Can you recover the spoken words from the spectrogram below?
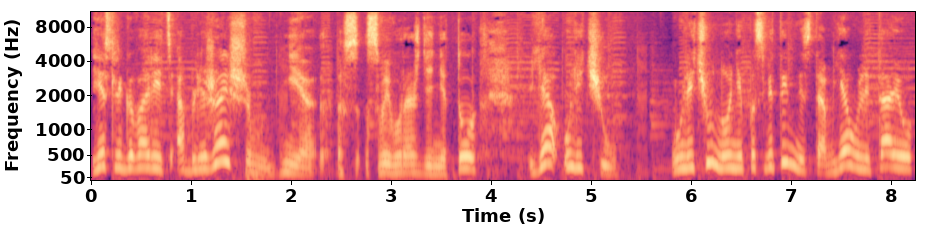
если говорить о ближайшем дне своего рождения, то я улечу. Улечу, но не по святым местам. Я улетаю.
